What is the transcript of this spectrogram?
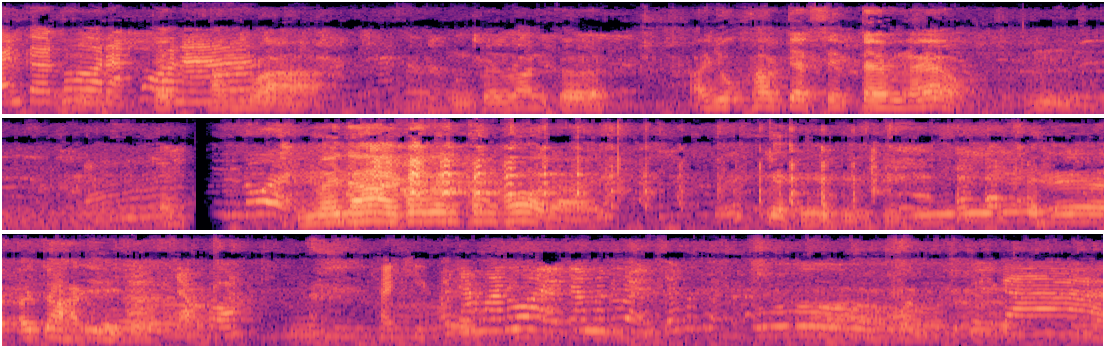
วันเกิดพ่อรักพ่อเจ็ดนะธันวามันเป็นวันเกิด อายุเข้าเจ็ดสิบเต็มแล้ว อืมไม่ได้เพราะเป็นของพ่อได้เอออาจารย์อีกเหรอจับก่อนอืมถ่ายคลิปอาจารย์มาด้วยอาจารย์มาด้วยอาจารย์มาด้วยอ่าวันเกิคุยดกัน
